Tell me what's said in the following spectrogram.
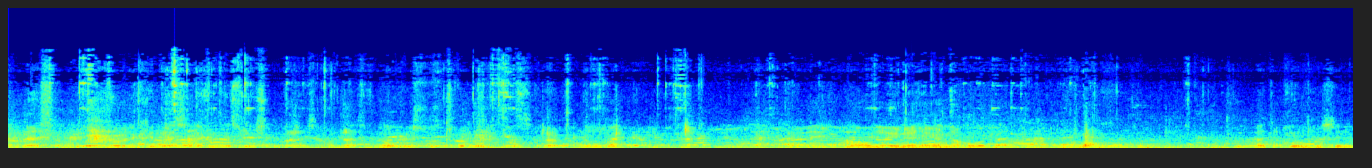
الناس الناس لكن الناس من شر الناس لا تأخذ سنة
